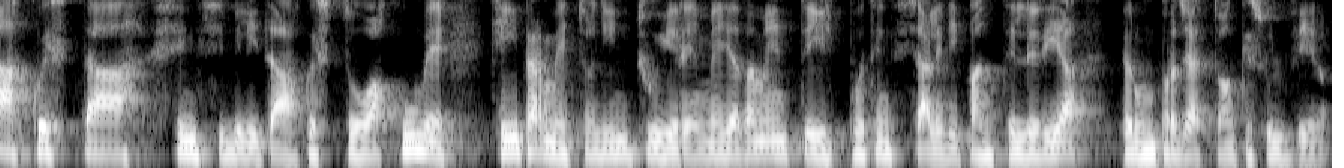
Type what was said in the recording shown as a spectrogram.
ha questa sensibilità, questo acume che gli permettono di intuire immediatamente il potenziale di pantelleria per un progetto anche sul vino.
